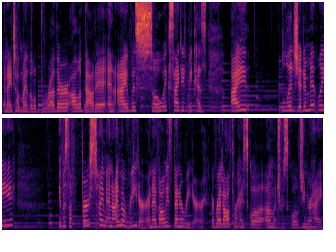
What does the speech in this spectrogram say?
and I told my little brother all about it, and I was so excited because I legitimately it was the first time and i'm a reader and i've always been a reader i read all through high school elementary school junior high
